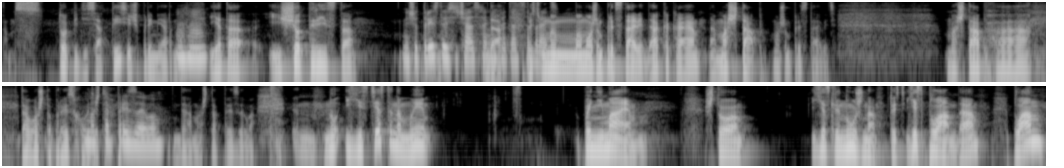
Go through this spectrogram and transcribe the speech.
там, 150 тысяч примерно, Мгм. и это еще 300 Еще 300 сейчас они да. хотят То есть собрать. мы, мы можем представить, да, какая масштаб можем представить. Масштаб а, того, что происходит. Масштаб призыва. Да, масштаб призыва. Ну и, естественно, мы понимаем, что если нужно, то есть есть план, да, план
